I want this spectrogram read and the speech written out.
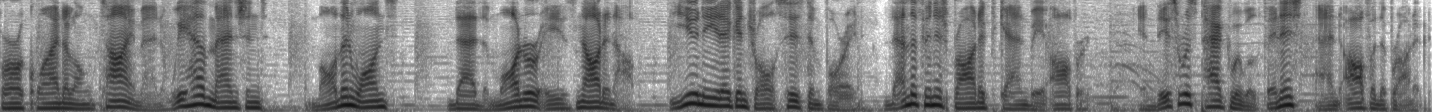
for quite a long time and we have mentioned more than once that the motor is not enough. You need a control system for it, then the finished product can be offered. In this respect we will finish and offer the product.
